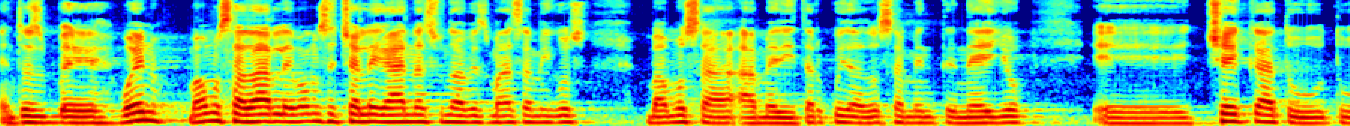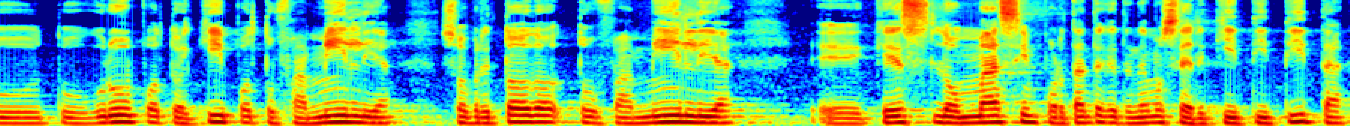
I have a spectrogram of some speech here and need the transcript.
Entonces, eh, bueno, vamos a darle, vamos a echarle ganas una vez más, amigos. Vamos a, meditar cuidadosamente en ello. Eh, checa tu, tu, tu, grupo, tu equipo, tu familia, sobre todo tu familia, eh, que es lo más importante que tenemos cerquititita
